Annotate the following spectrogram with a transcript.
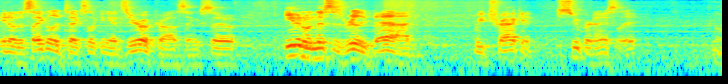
You know, the cycle detect's looking at zero crossing, so even when this is really bad, we track it super nicely. Cool.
